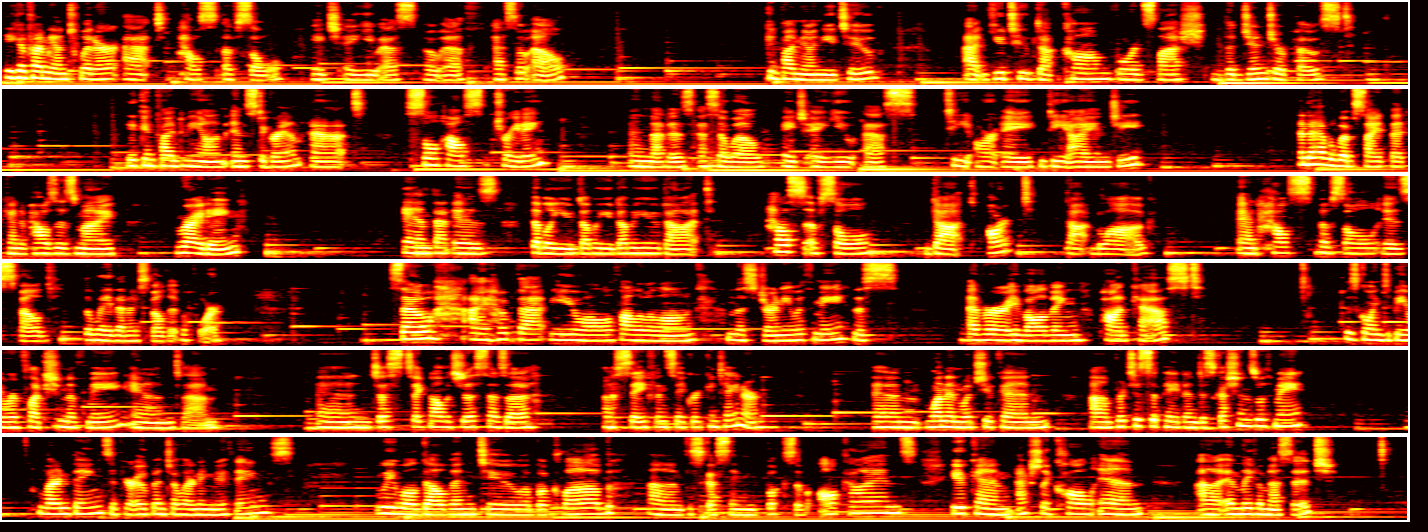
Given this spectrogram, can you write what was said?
You can find me on Twitter at Haus of Sol, H A U S O F S O L. Can find me on YouTube at youtube.com forward slash the ginger post. You can find me on Instagram at Sol Haus Trading, and that is S O L H A U S T R A D I N G. And I have a website that kind of houses my writing, and that is www.hausofsol.com dot art dot blog and haus of sol is spelled the way that i spelled it before. So i hope that you all follow along this journey with me this ever evolving podcast is going to be a reflection of me and um, and just acknowledge this as a, a safe and sacred container and one in which you can um, participate in discussions with me, learn things if you're open to learning new things. We will delve into a book club, um, discussing books of all kinds. You can actually call in uh, and leave a message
